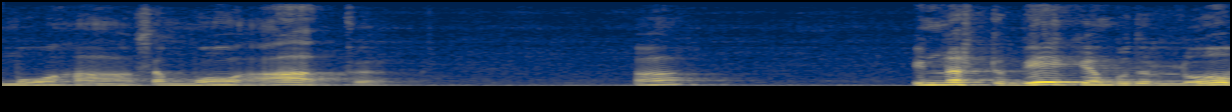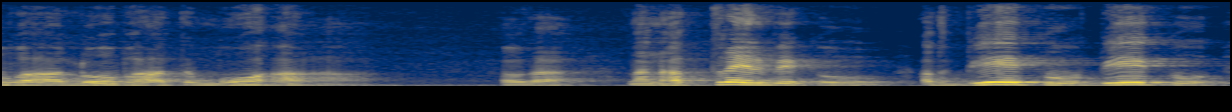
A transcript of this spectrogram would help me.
ಮೋಹ, ಸಮೋಹಾತ್? ಇನ್ನಷ್ಟು ಬೇಕೆಂಬುದು ಲೋಭ, ಲೋಭಾತ್ ಮೋಹ. ಹೌದಾ? ನನ್ನ ಹತ್ರ ಇರಬೇಕು, ಅದು ಬೇಕು ಬೇಕು,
